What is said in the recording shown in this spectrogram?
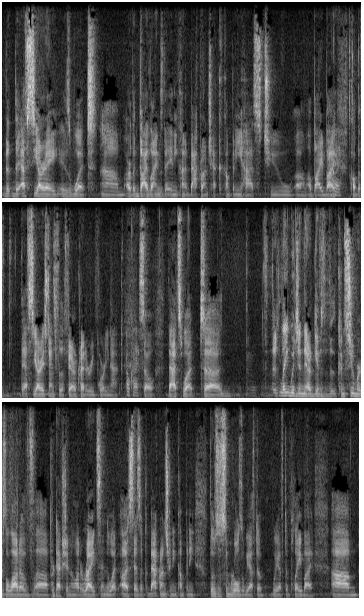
the, the FCRA is what um, are the guidelines that any kind of background check company has to um, abide by. Okay. It's called the the FCRA stands for the Fair Credit Reporting Act. Okay. So that's what uh, the language in there gives the consumers a lot of uh, protection, a lot of rights, and what us as a background screening company, those are some rules that we have to we have to play by. Um,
